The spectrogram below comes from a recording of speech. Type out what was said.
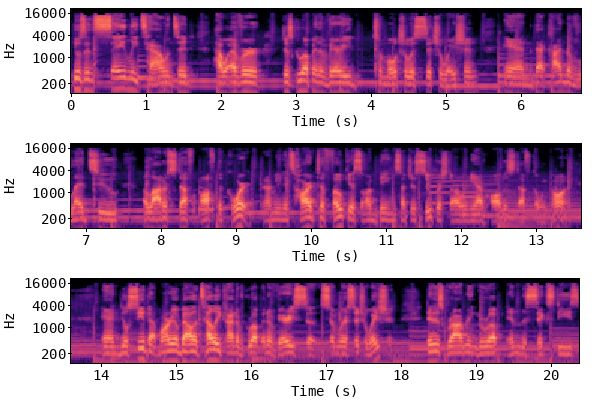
he was insanely talented. However, just grew up in a very tumultuous situation, and that kind of led to a lot of stuff off the court. I mean, it's hard to focus on being such a superstar when you have all this stuff going on. And you'll see that Mario Balotelli kind of grew up in a very similar situation. Dennis Rodman grew up in the 60s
